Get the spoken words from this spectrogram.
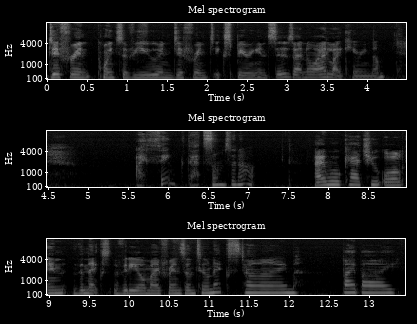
different points of view and different experiences. I know I like hearing them. I think that sums it up. I will catch you all in the next video, my friends. Until next time, bye-bye.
